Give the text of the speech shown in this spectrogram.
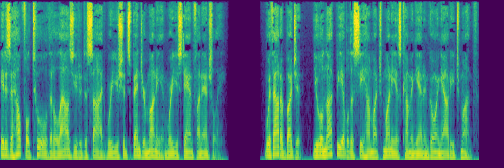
It is a helpful tool that allows you to decide where you should spend your money and where you stand financially. Without a budget, you will not be able to see how much money is coming in and going out each month.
